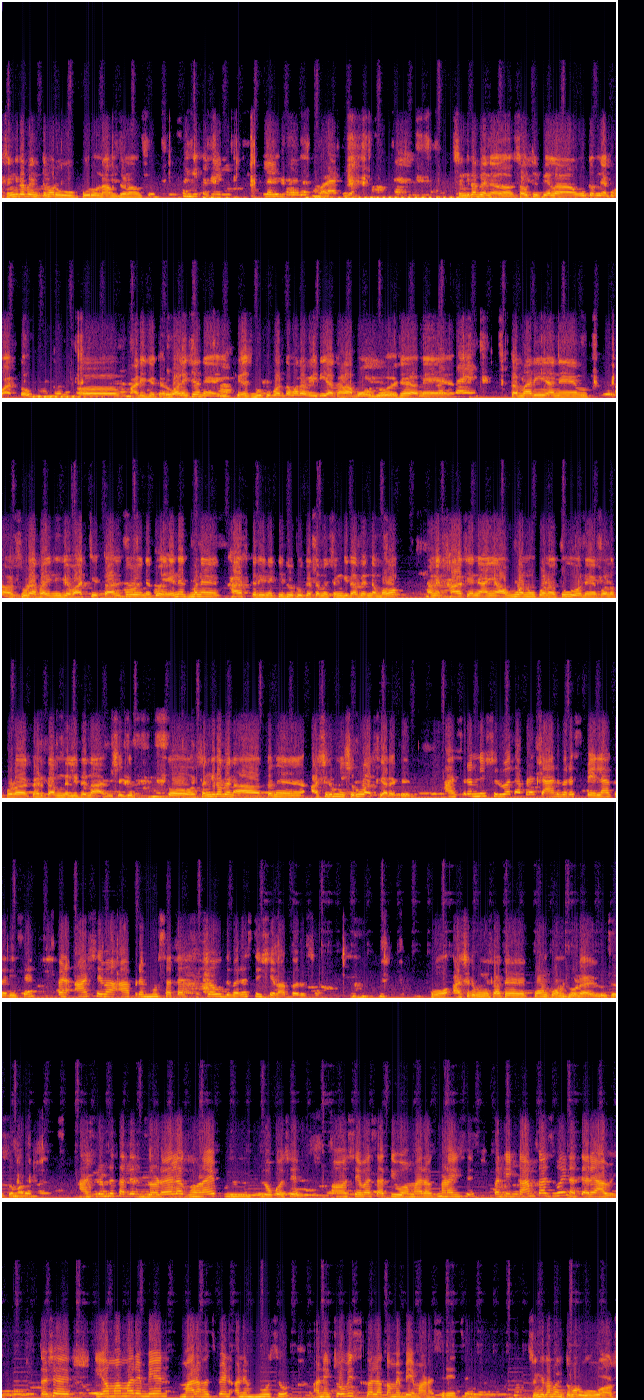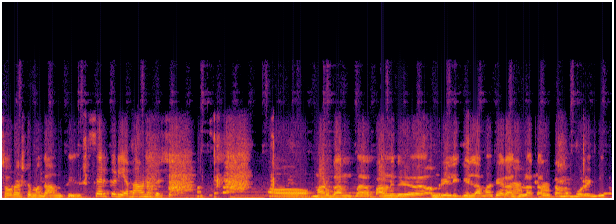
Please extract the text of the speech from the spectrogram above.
સંગીતાબેન તમારું પૂરું નામ જણાવશો? સંગીતાબેન. લલિતભાઈ સંગીતાબેન સૌથી પહેલા હું તમને એક વાત કહું. મારી જે ઘરવાળી છે ને એ ફેસબુક ઉપર તમારા વિડીયા ઘણા બહુ જોવે છે અને તમારી અને સુરાભાઈની જે વાતચીત ચાલતી હોય ને, તો એને જ મને ખાસ કરીને કીધું હતું કે તમે સંગીતાબેનને મળો અને ખાસ એને અહીંયા આવવાનું પણ હતું અને પણ થોડા ઘરકામને લીધે ના આવી શક્યું. તો સંગીતાબેન, આ તમે આશ્રમની શરૂઆત ક્યારે કરી? આશ્રમની શરૂઆત આપણે ચાર વર્ષ પહેલા કરી છે, પણ આ સેવા આપણે હું સતત ચૌદ વર્ષથી સેવા કરું છું. તો આશ્રમની સાથે કોણ કોણ જોડાયેલું છે તમારા? આશ્રમની સાથે જોડાયેલા ઘણા લોકો છે. સેવા સાથીઓ અમારા ઘણા છે. પણ કંઈક કામકાજ હોય ને ત્યારે આવે. તો છે એમ અમારે મેન મારા હસબન્ડ અને હું છું. અને ચોવીસ કલાક અમે બે માણસ રહે છે. સંગીતાબેન તમારું સૌરાષ્ટ્રમાં ગામ કયું? સરકડિયા ભાવનગર છે. મારું ગામ ભાવનગર અમરેલી જિલ્લામાં છે રાજુલા તાલુકામાં મોરંગી.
